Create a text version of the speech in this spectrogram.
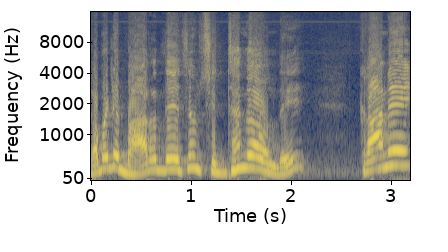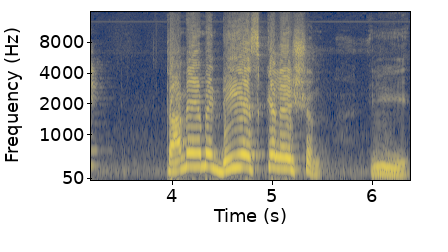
కాబట్టి భారతదేశం సిద్ధంగా ఉంది. కానీ తనేమి డీఎస్కలేషన్ ఈ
